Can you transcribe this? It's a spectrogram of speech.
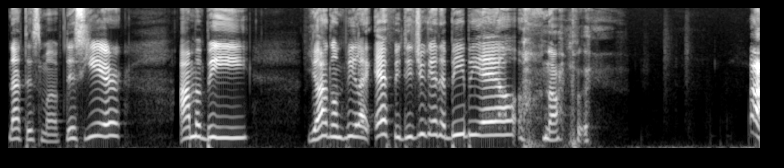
not this month, this year, I'ma be y'all gonna be like, Effie, did you get a BBL? no,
